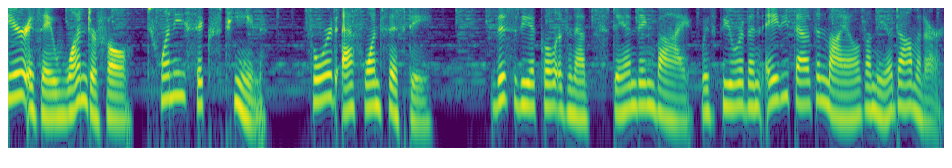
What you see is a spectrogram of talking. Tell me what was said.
Here is a wonderful 2016 Ford F-150. This vehicle is an outstanding buy with fewer than 80,000 miles on the odometer.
